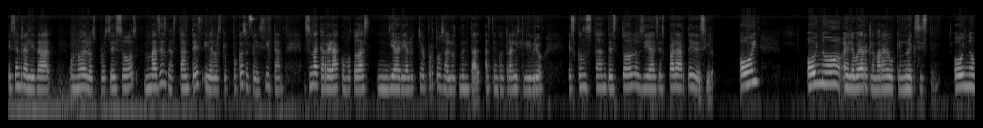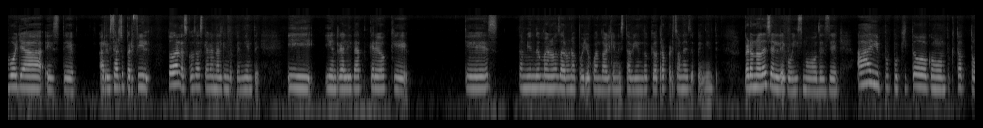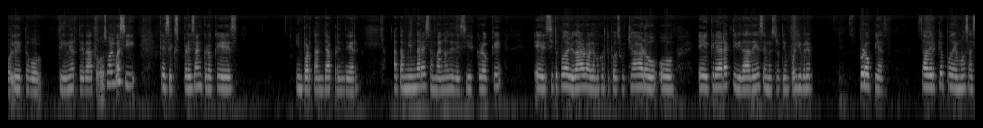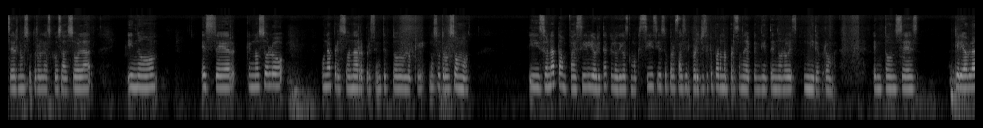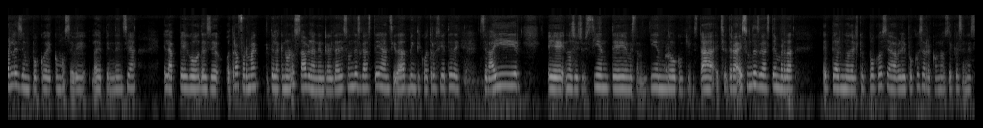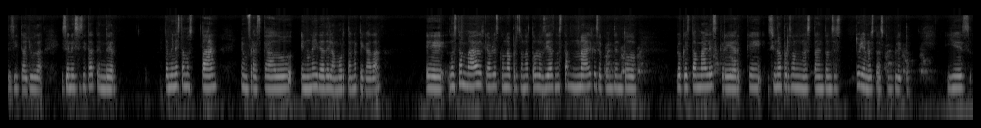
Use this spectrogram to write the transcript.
es en realidad uno de los procesos más desgastantes y de los que pocos se felicitan. Es una carrera como todas diaria, luchar por tu salud mental hasta encontrar el equilibrio. Es constante, es todos los días, es pararte y decir, hoy, hoy no eh, le voy a reclamar algo que no existe. Hoy no voy a, este, a revisar su perfil, todas las cosas que hagan alguien dependiente. Y, y en realidad creo que, que es también de humanos dar un apoyo cuando alguien está viendo que otra persona es dependiente, pero no desde el egoísmo o desde el, ay, por poquito, como un poquito toleto o tiner te da todos o algo así que se expresan, creo que es importante aprender a también dar esa mano de decir, creo que eh, si te puedo ayudar o a lo mejor te puedo escuchar o, o eh, crear actividades en nuestro tiempo libre propias. Saber que podemos hacer nosotros las cosas solas y no es ser que no solo una persona represente todo lo que nosotros somos. Y suena tan fácil y ahorita que lo digo es como que sí, sí es súper fácil, pero yo sé que para una persona dependiente no lo es ni de broma. Entonces, quería hablarles de un poco de cómo se ve la dependencia el apego desde otra forma de la que no los hablan. En realidad es un desgaste, ansiedad 24/7 de se va a ir, eh, no soy suficiente, me está mintiendo, con quién está, etc. Es un desgaste en verdad eterno del que poco se habla y poco se reconoce que se necesita ayuda y se necesita atender. También estamos tan enfrascados en una idea del amor tan apegada. Eh, no está mal que hables con una persona todos los días, no está mal que se cuenten todo, lo que está mal es creer que si una persona no está, entonces tú ya no estás completo. Y es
